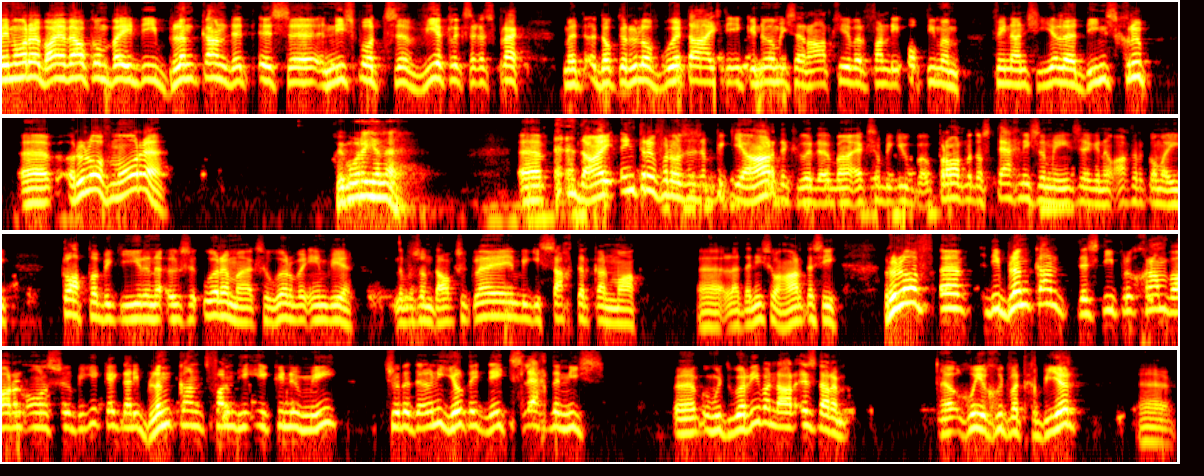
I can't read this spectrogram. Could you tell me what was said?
Goeiemôre, baie welkom by die Blinkkant. Dit is 'n uh, Nuuspot se weeklikse gesprek met Dr. Rolof Botha, hy is die ekonomiese raadgewer van die Optimum Finansiële Diensgroep. Uh Rolof, môre. Goeiemôre julle. Ehm uh, daai intro van ons is 'n bietjie hard, ek hoor, maar ek sal bietjie praat met ons tegniese mense. Ek het nou agterkom hy klap 'n bietjie hier in 'n ou se ore, maar ek sou hoor by MW of ons hom dalk so klein bietjie sagter kan maak. Uh laat hy nie so hard is nie. Rolof, uh die blinkkant, dis die program waarin ons so bietjie kyk na die blinkkant van die ekonomie sodat hy nie heeltyd net slegte nuus uh moet hoor nie want daar is daar 'n uh, goeie goed wat gebeur. Uh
